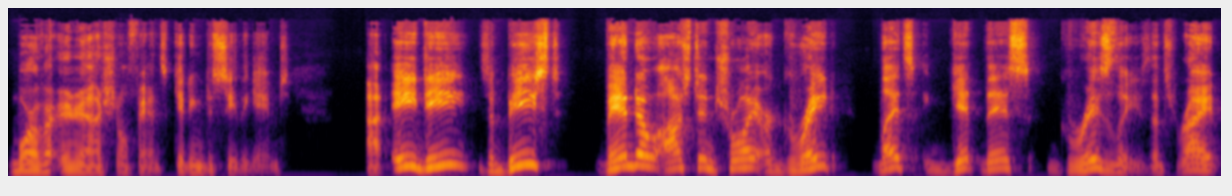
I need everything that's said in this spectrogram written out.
more of our international fans getting to see the games. Uh, AD is a beast. Vando, Austin, Troy are great. Let's get this Grizzlies. That's right.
